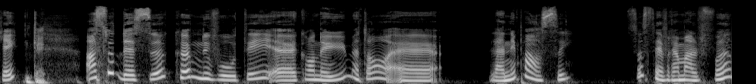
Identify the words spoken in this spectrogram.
OK. Ensuite de ça, comme nouveauté euh, qu'on a eu, mettons euh, l'année passée, ça c'était vraiment le fun.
